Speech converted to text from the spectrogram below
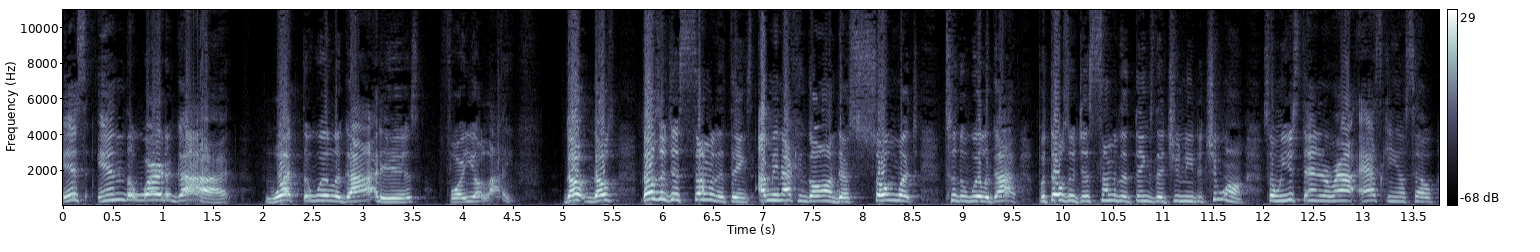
It's in the word of God what the will of God is for your life. Those, those, those are just some of the things. I mean, I can go on. There's so much to the will of God, but those are just some of the things that you need to chew on. So when you're standing around asking yourself,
